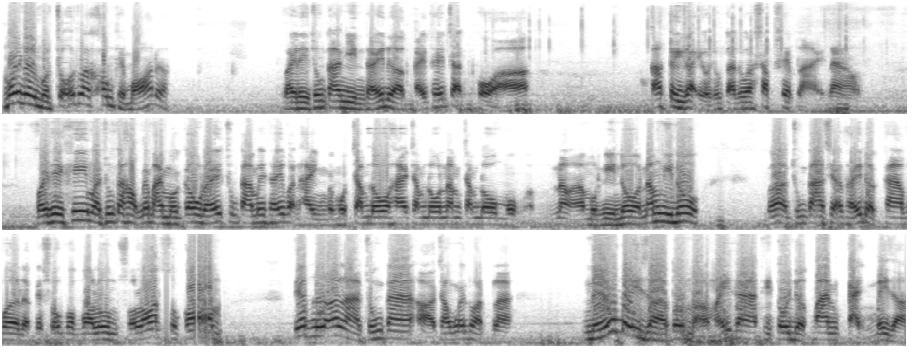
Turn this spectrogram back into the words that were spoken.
mỗi nơi một chỗ chúng ta không thể bó được. Vậy thì chúng ta nhìn thấy được cái thế trận của các cây gậy của chúng ta chúng ta sắp xếp lại nào. Vậy thì khi mà chúng ta học cái bài một câu đấy, chúng ta mới thấy vận hành 100 đô 200 đô 500 đô 1 à, nghìn đô 5 nghìn đô. Vâng Và chúng ta sẽ thấy được cover được cái số volume, số lot, số com. Tiếp nữa là chúng ta ở trong cái thuật là nếu bây giờ tôi mở máy ra thì tôi được ban cảnh bây giờ.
